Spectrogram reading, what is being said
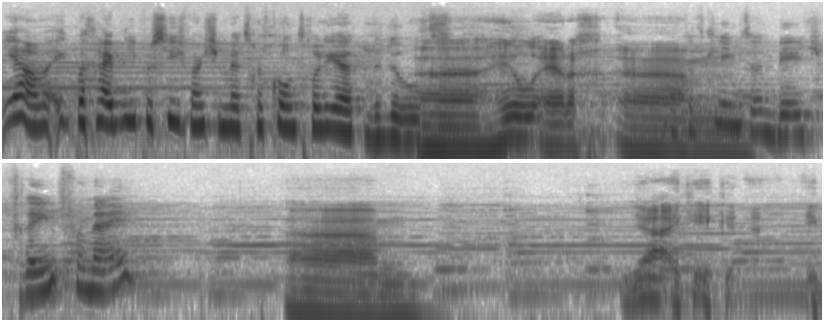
ja, maar ik begrijp niet precies wat je met gecontroleerd bedoelt. Eh, heel erg. Want ehm, dat klinkt een beetje vreemd voor mij. ehm, ja, ik, ik, ik,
